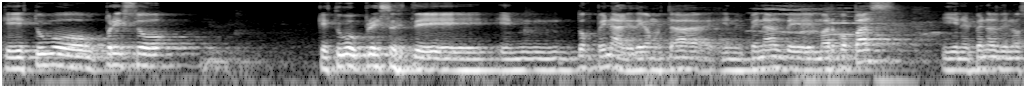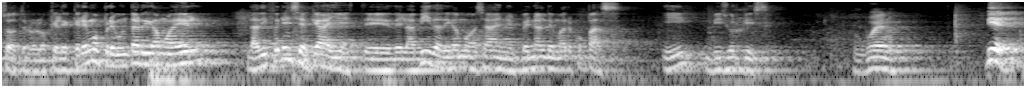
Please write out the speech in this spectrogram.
que estuvo preso que estuvo preso este, en dos penales, digamos, está en el penal de Marco Paz y en el penal de nosotros. Lo que le queremos preguntar, digamos, a él, la diferencia que hay este, de la vida, digamos, allá en el penal de Marco Paz y Villurquiz. Bueno. Bien,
